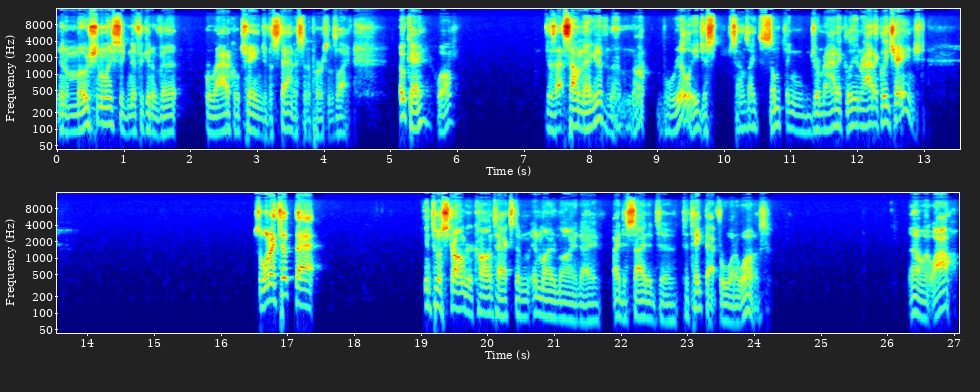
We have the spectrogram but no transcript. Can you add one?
an emotionally significant event or radical change of a status in a person's life. Okay, well, does that sound negative? No, not really. Just sounds like something dramatically and radically changed. So when I took that into a stronger context in, in my mind, I, I decided to, to take that for what it was. And I went, wow.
